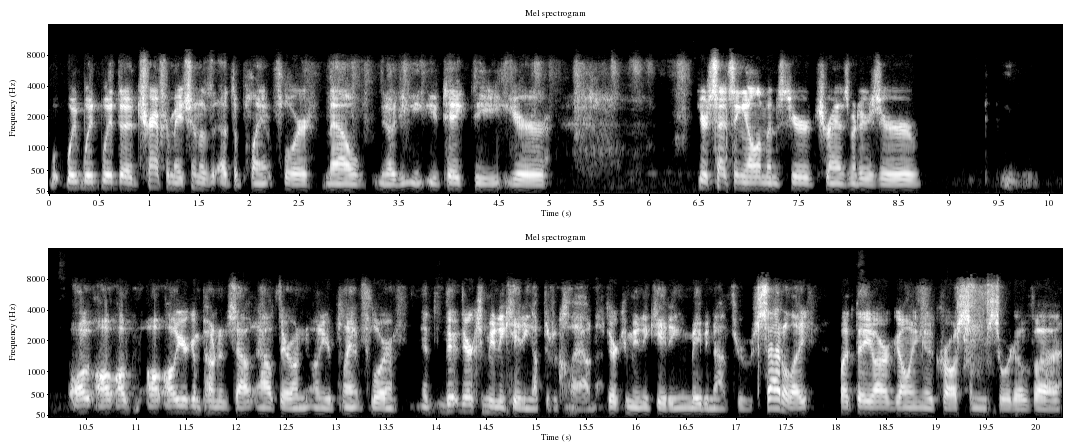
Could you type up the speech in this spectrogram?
with, with, with, the transformation of, the plant floor now, you know, you, you take the your your sensing elements, your transmitters, your all, all, all, all, your components out, out there on, on your plant floor, they're, they're communicating up to the cloud. They're communicating maybe not through satellite, but they are going across some sort of uh,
